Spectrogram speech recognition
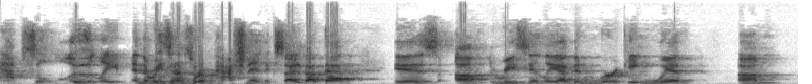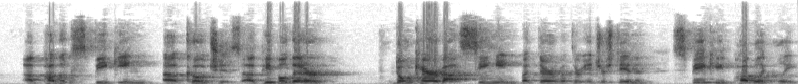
Absolutely. And the reason I'm sort of passionate and excited about that is um, recently I've been working with um, uh, public speaking uh, coaches, uh, people that are don't care about singing, but they're but they're interested in speaking publicly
